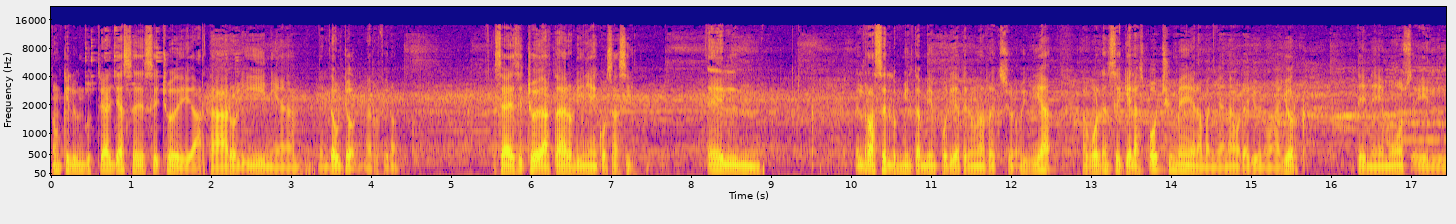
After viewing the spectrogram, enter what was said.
aunque el industrial ya se ha deshecho de harta aerolínea, el Dow Jones me refiero, se ha deshecho de harta aerolínea y cosas así. El, el Russell 2000 también podría tener una reacción. Hoy día, acuérdense que a las 8 y media de la mañana, horario de Nueva York, tenemos el,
